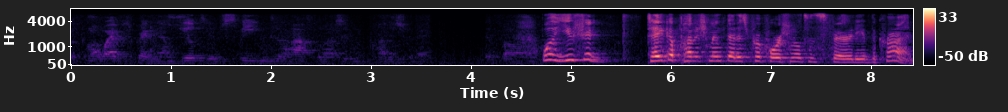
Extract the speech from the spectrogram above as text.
if my wife is pregnant, I'm guilty of speeding to the hospital, I should be punished for that. Um, Well, you should take a punishment that is proportional to the severity of the crime.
